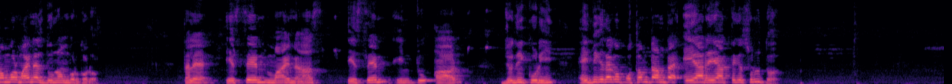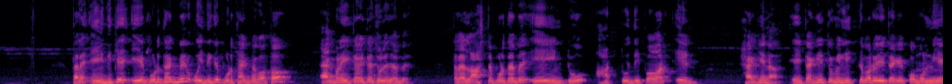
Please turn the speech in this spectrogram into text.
নম্বর মাইনাস দু নম্বর করো। তাহলে S N minus S N into R যদি করি এই দিকে দেখো প্রথম টার্মটা এ আর এ আর থেকে শুরু তো? তাহলে এই দিকে এ পড়ে থাকবে ওই দিকে পড়ে থাকবে কত? একবার এইটা এইটা চলে যাবে। তাহলে লাস্টে পড়তে হবে A into R to the power N হ্যাঁ কি না? এইটাকেই তুমি লিখতে পারো এটাকে কমন নিয়ে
